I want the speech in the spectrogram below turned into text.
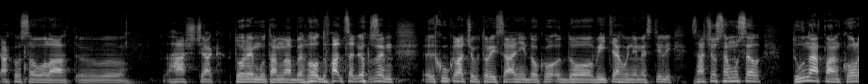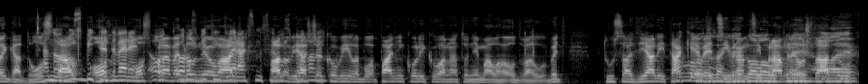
Ako sa volá, Hašťak, ktorému tam nabehlo 28 kuklačov, ktorí sa ani do, do výťahu nemestili. Za čo sa musel tu na pán kolega dostal ano, dvere. ospravedlňovať pánovi Haščakovi, lebo pani Kolíková na to nemala odvahu. Veď tu sa diali také no, veci v rámci právneho úplne, štátu, ale...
